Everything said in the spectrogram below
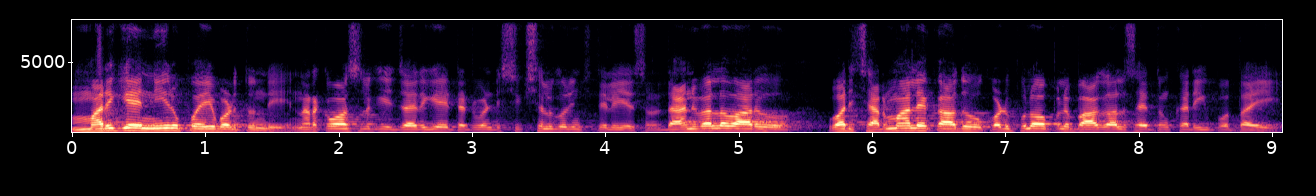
మరిగే నీరు పోయబడుతుంది. నరకవాసులకి జరిగేటటువంటి శిక్షల గురించి తెలియజేస్తున్నాడు. దానివల్ల వారు వారి చర్మాలే కాదు కడుపు లోపల భాగాలు సైతం కరిగిపోతాయి.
